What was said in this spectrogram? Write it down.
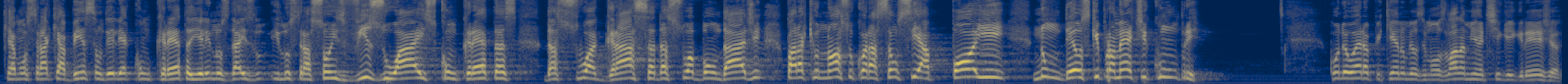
quer mostrar que a bênção dele é concreta e ele nos dá ilustrações visuais concretas da sua graça, da sua bondade, para que o nosso coração se apoie num Deus que promete e cumpre. Quando eu era pequeno, meus irmãos, lá na minha antiga igreja,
